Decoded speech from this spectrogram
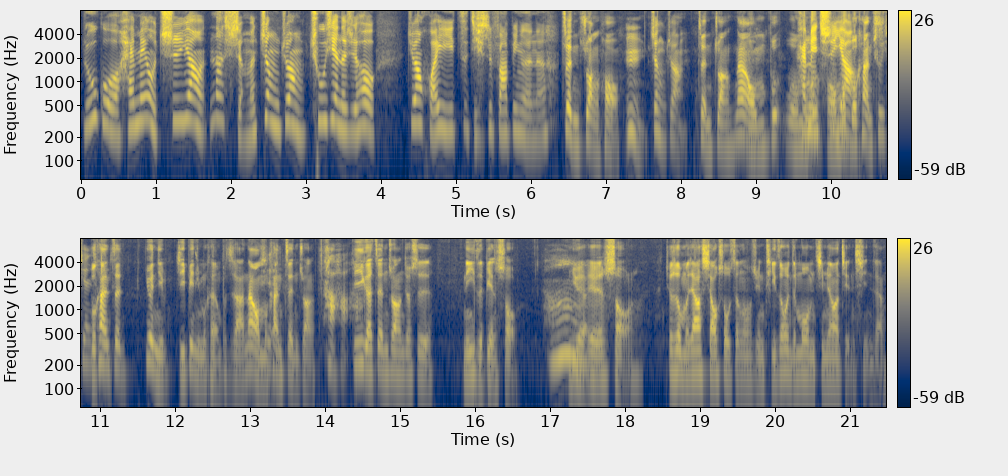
如果还没有吃药，那什么症状出现的时候？就要怀疑自己是发病了呢？症状后，嗯，症状，症状。那我们不，我们还没吃药，不看出现，不看症，因为你疾病你们可能不知道。那我们看症状。好好。第一个症状就是你一直变瘦，哦，越来越瘦了，就是我们叫消瘦症候群，体重一直莫名其妙的减轻，这样。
